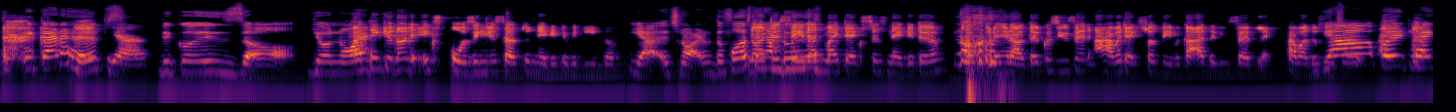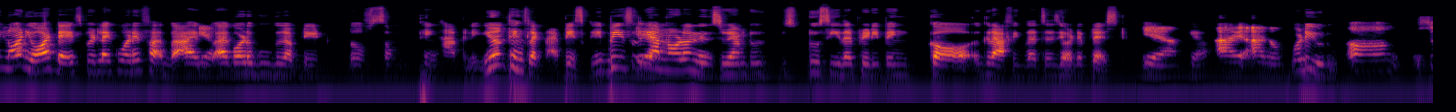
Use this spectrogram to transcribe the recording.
So it kind of helps yeah because uh, you're not. I think you're not exposing yourself to negativity though. Yeah, it's not. The first not thing I'm say doing is that my text is negative just putting it out there because you said I have a text from Devika and then you said like some other people yeah, but like not your text, but like what if I I, Yeah. I got a Google update of something happening? You know things like that. Basically, basically, Yeah. I'm not on Instagram to to see that pretty pink graphic that says you're depressed. yeah Yeah. I I know What do you do? Um, so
